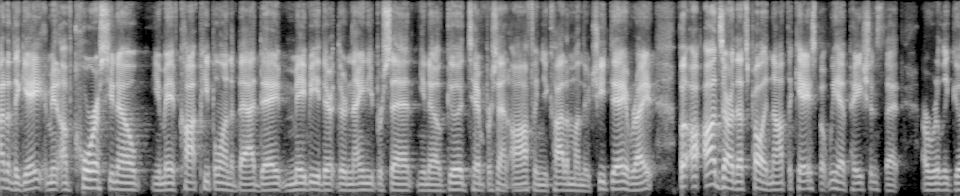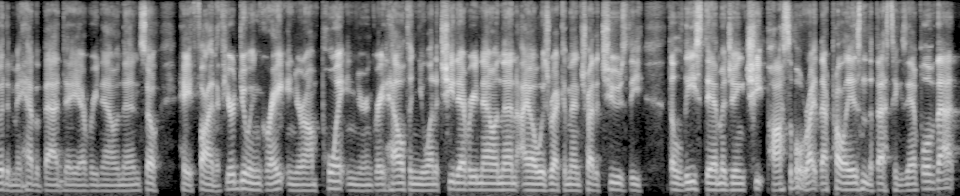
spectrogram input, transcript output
out of the gate, I mean, of course, you know, you may have caught people on a bad day. Maybe they're they're 90%, you know, good, 10% off and you caught them on their cheat day, right? But odds are that's probably not the case, but we have patients that are really good and may have a bad day every now and then. So, hey, fine. If you're doing great and you're on point and you're in great health and you want to cheat every now and then, I always recommend try to choose the the least damaging cheat possible, right? That probably isn't the best example of that.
